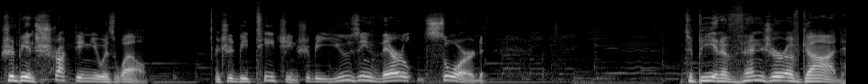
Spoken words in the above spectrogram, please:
should be instructing you as well and should be teaching, should be using their sword to be an avenger of God,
